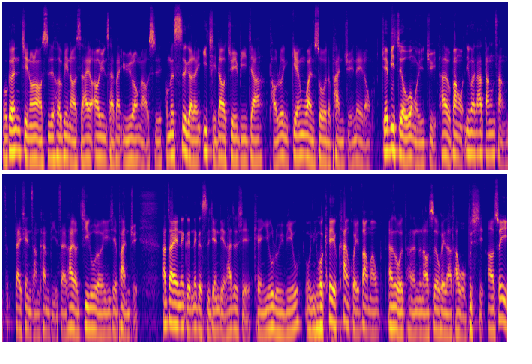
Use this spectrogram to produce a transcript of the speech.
我跟锦龙老师、和平老师还有奥运裁判于龙老师，我们四个人一起到 JB 家讨论 Game One 所有的判决内容。JB 只有问我一句，他有帮我，另外他当场在现场看比赛，他有记录了一些判决。他在那个那个时间点，他就写 Can you review？我我可以看回放吗？但是我很老师的回答他我不行啊，所以。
